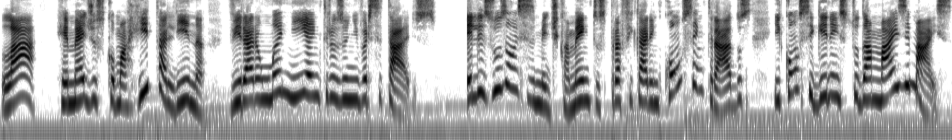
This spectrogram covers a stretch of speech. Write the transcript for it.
Lá, remédios como a Ritalina viraram mania entre os universitários. Eles usam esses medicamentos para ficarem concentrados e conseguirem estudar mais e mais,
